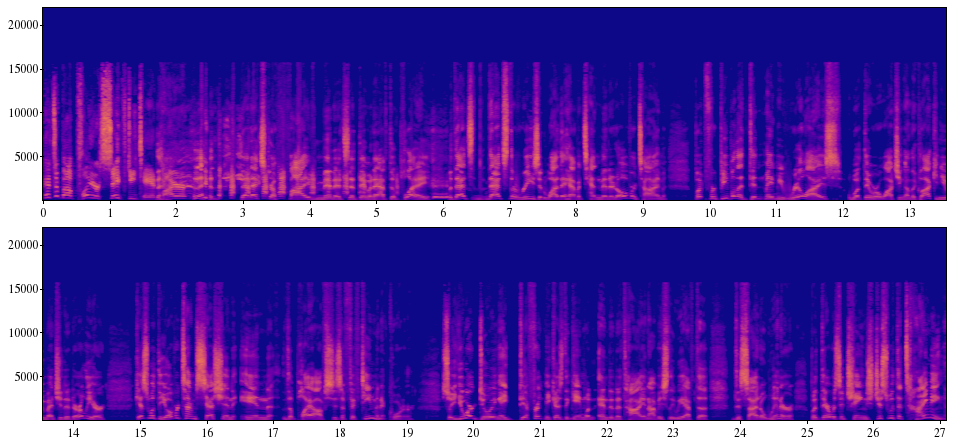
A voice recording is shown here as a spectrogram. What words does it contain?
It's about player safety, Dan Beyer. that, that extra five minutes that they would have to play. But that's that's the reason why they have a 10 minute overtime. But for people that didn't maybe realize what they were watching on the clock, and you mentioned it earlier, guess what? The overtime session in the playoffs is a 15 minute quarter. So you are doing a different because the game wouldn't end in a tie, and obviously we have to decide a winner. But there was a change just with the timing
